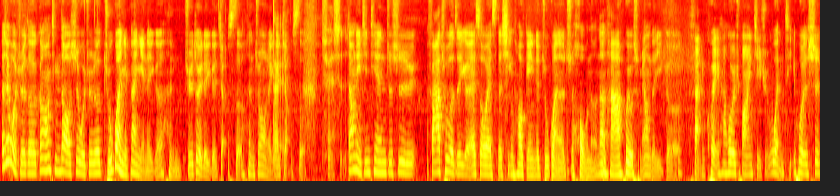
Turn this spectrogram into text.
而且我觉得刚刚听到的是，我觉得主管也扮演了一个很绝对的一个角色，很重要的一个角色。确实，当你今天就是发出了这个 SOS 的信号给你的主管了之后呢，那他会有什么样的一个反馈？他会不会去帮你解决问题？或者是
